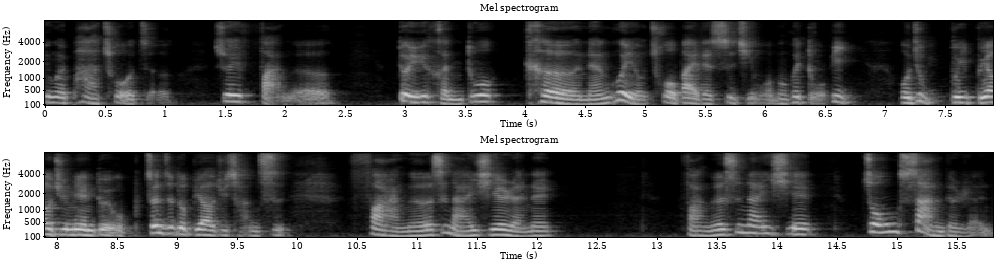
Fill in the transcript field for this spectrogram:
因为怕挫折，所以反而对于很多可能会有挫败的事情，我们会躲避，我就不不要去面对，我甚至都不要去尝试。反而是哪一些人呢？反而是那一些中上的人，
